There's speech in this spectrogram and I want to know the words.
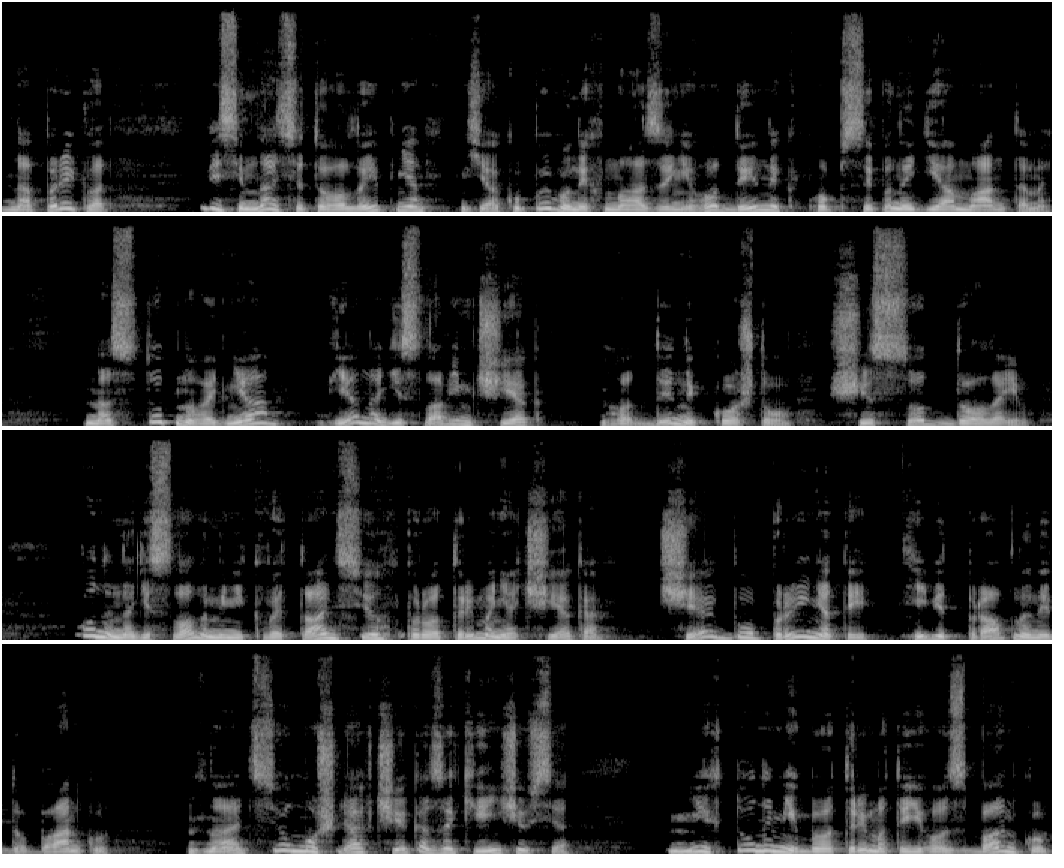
Наприклад, 18 липня я купив у них в магазині годинник, обсипаний діамантами. Наступного дня я надіслав їм чек. Годинник коштував 600 доларів. Вони надіслали мені квитанцію про отримання чека. Чек був прийнятий і відправлений до банку. На цьому шлях чека закінчився. Ніхто не міг би отримати його з банку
